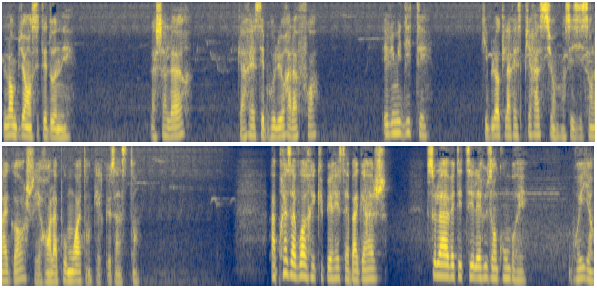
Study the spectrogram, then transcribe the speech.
l'ambiance était donnée. La chaleur, caresse et brûlure à la fois, et l'humidité, qui bloque la respiration en saisissant la gorge et rend la peau moite en quelques instants. Après avoir récupéré ses bagages, cela avait été les rues encombrées, bruyantes,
